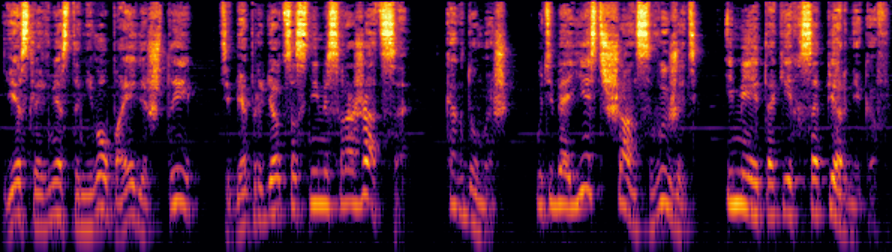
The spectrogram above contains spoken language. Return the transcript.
Если вместо него поедешь ты, тебе придется с ними сражаться. Как думаешь, у тебя есть шанс выжить, имея таких соперников?»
